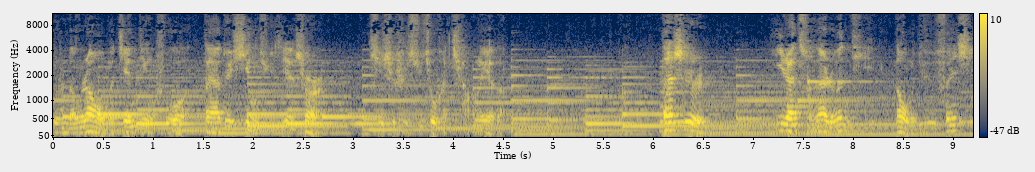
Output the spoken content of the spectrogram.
就是能让我们坚定说，大家对兴趣这件事儿其实是需求很强烈的。但是依然存在着问题，那我们就去分析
